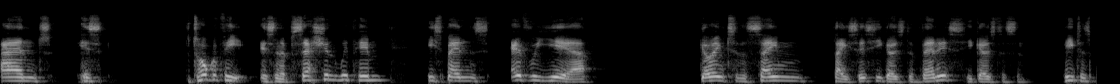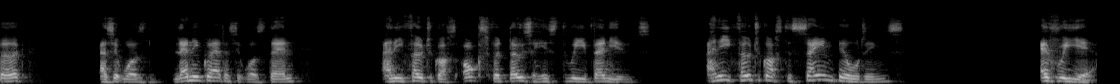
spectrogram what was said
And his photography is an obsession with him. He spends every year going to the same places. He goes to Venice, he goes to St. Petersburg, as it was Leningrad, as it was then, and he photographs Oxford. Those are his three venues. And he photographs the same buildings every year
